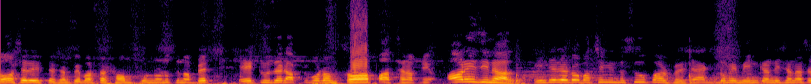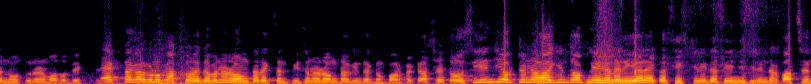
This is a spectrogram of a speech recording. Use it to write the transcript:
দশের রেজিস্ট্রেশন পেপারটা সম্পূর্ণ নতুন update A to Z up to bottom সব পাচ্ছেন আপনি অরিজিনাল ইন্টেরিয়রটাও পাচ্ছেন কিন্তু সুপার ফ্রেশ একদমই মেন কন্ডিশন আছে নতুনের মতো দেখতে। এক টাকার কোনো কাজ করে দেবে না, রংটা দেখছেন, পিছনের রংটাও কিন্তু একদম পারফেক্ট আছে। তো সিএনজি অকটেনে হয় কিন্তু আপনি এখানে রিয়ারে একটা সিক্সটি লিটার সিএনজি সিলিন্ডার পাচ্ছেন।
